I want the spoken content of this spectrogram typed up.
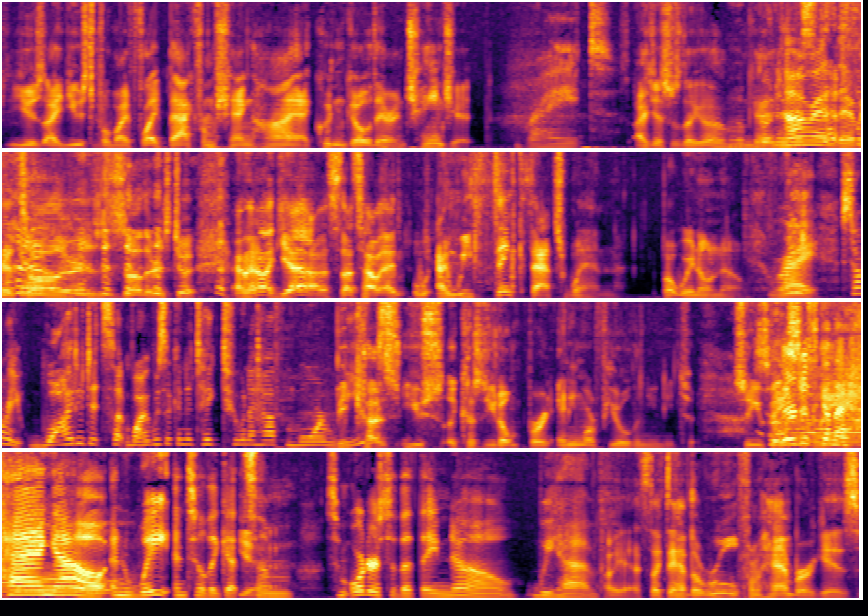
use I used for my flight back from Shanghai I couldn't go there and change it right. I just was like oh okay gonna All right, there we that's go. all there is. That's all there is to it. And they're like, yeah, that's, that's how. And, and we think that's when, but we don't know Right. Wait, sorry. Why did it? su- Why was it going to take two and a half more weeks? because you because you don't burn any more fuel than you need to. So you So they're just going to hang out and oh. wait until they get Yeah. some some orders so that they know we have. Oh yeah, it's like they have the rule from Hamburg is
